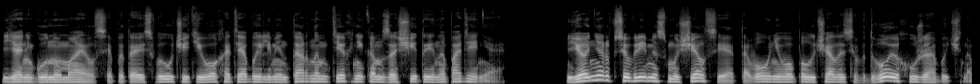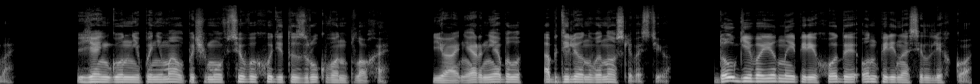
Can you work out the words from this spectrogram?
Яньгун умаялся, пытаясь выучить его хотя бы элементарным техникам защиты и нападения. Юанер все время смущался, и оттого у него получалось вдвое хуже обычного. Яньгун не понимал, почему все выходит из рук вон плохо. Юанер не был обделен выносливостью. Долгие военные переходы он переносил легко,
